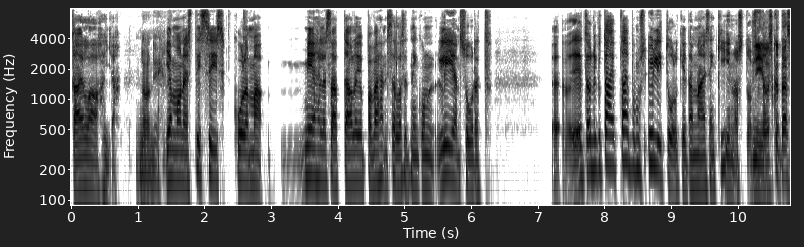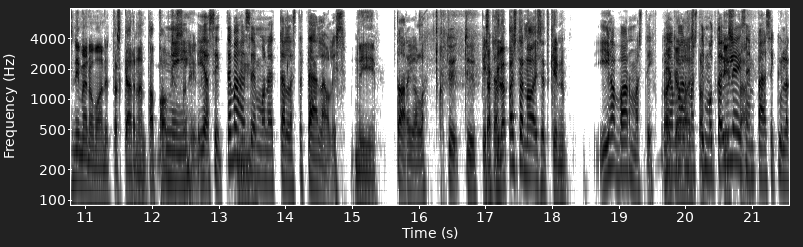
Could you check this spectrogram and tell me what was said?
tai lahja. No niin. Ja monesti siis kuulemma miehellä saattaa olla jopa vähän sellaiset niin kuin liian suuret, että on niin taipumus ylitulkita naisen kiinnostusta. Niin, olisiko tässä nimenomaan nyt tässä Kärnän tapauksessa? niin. Niin, Ja sitten vähän mm. semmoinen, että tällaista täällä olisi niin. tarjolla ty- Ja tyyppistä. kylläpä sitä naisetkin Ihan varmasti, ihan varmasti, mutta pistää. yleisempää se kyllä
